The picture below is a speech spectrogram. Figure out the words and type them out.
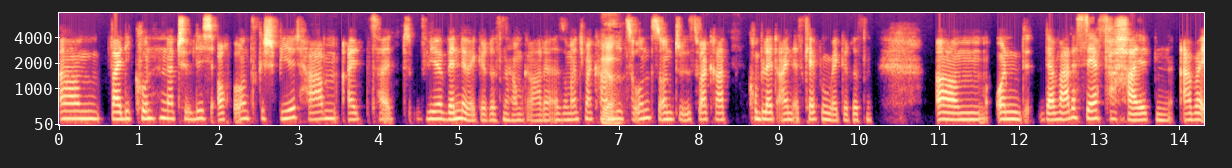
ähm, weil die Kunden natürlich auch bei uns gespielt haben, als halt wir Wände weggerissen haben gerade. Also manchmal kamen Ja. die zu uns und es war gerade komplett ein Escape Room weggerissen. Ähm, und da war das sehr verhalten. Aber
